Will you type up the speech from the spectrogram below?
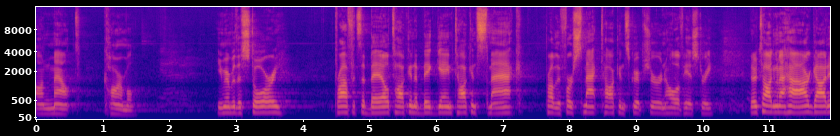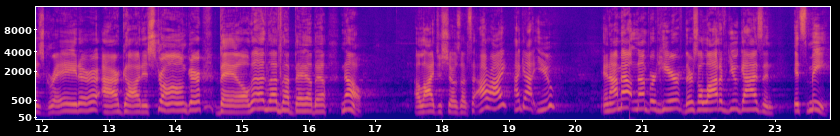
on Mount Carmel. You remember the story? Prophets of Baal talking a big game, talking smack, probably the first smack talking scripture in all of history. They're talking about how our God is greater, our God is stronger. Baal, blah, blah, blah, Baal, Baal. No. Elijah shows up and says, All right, I got you. And I'm outnumbered here. There's a lot of you guys, and it's me.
